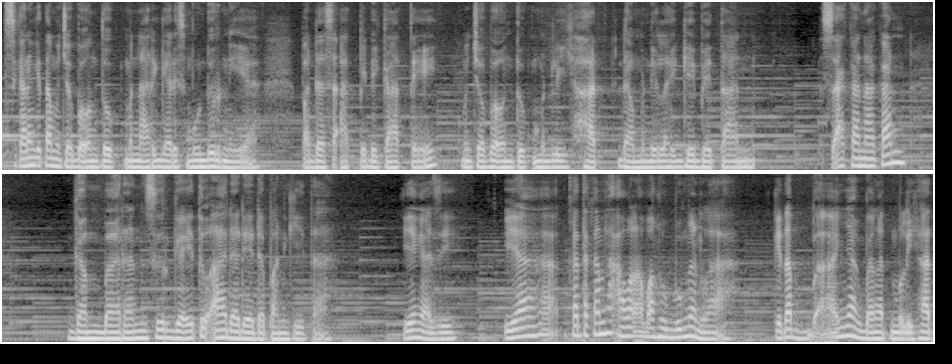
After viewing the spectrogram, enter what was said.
Sekarang kita mencoba untuk menarik garis mundur nih ya. Pada saat PDKT mencoba untuk melihat dan menilai gebetan. Seakan-akan gambaran surga itu ada di hadapan kita. Iya nggak sih? Ya katakanlah awal-awal hubungan lah kita banyak banget melihat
